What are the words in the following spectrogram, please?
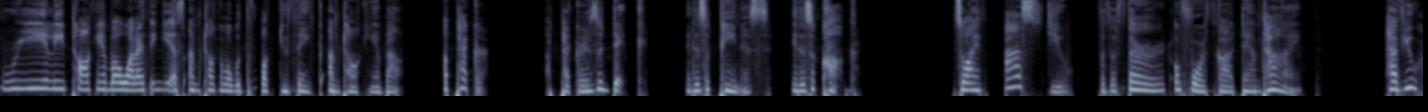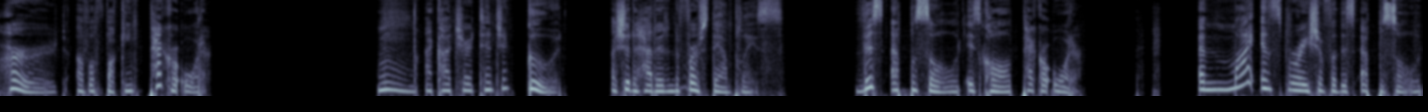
really talking about what I think? Yes, I'm talking about what the fuck you think I'm talking about. A pecker. A pecker is a dick. It is a penis. It is a cock. So I've asked you for the third or fourth goddamn time have you heard of a fucking pecker order? Hmm, I caught your attention? Good. I should have had it in the first damn place. This episode is called Pecker Order. And my inspiration for this episode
